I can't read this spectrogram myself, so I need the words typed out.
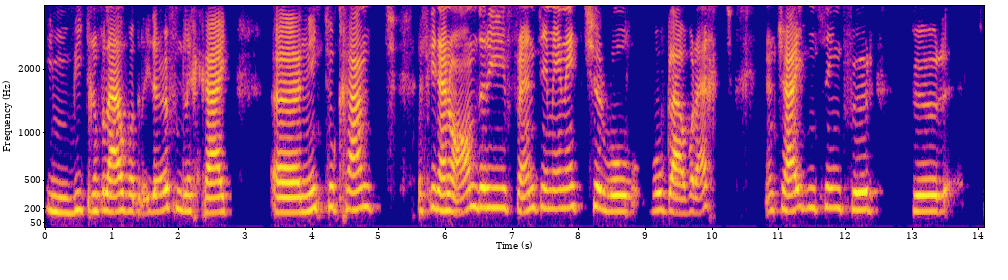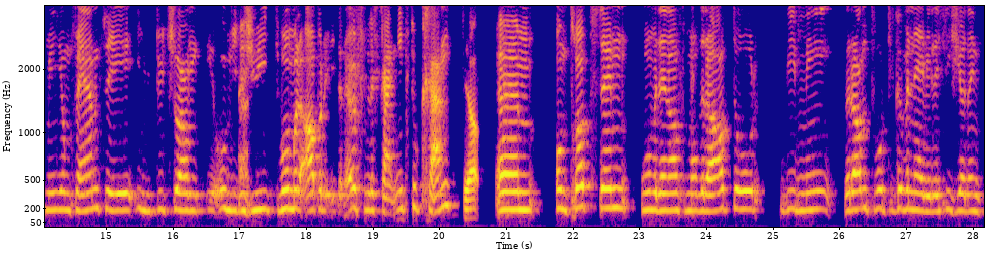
im weiteren Verlauf oder in der Öffentlichkeit äh, nicht so kennt. Es gibt auch noch andere Fernsehmanager, wo, wo glaube ich recht entscheidend sind für, für das Medium Fernsehen in Deutschland und in der Schweiz, wo man aber in der Öffentlichkeit nicht so kennt. Ja. Ähm, und trotzdem muss man dann als Moderator wie mehr Verantwortung übernehmen, weil es ist ja dann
